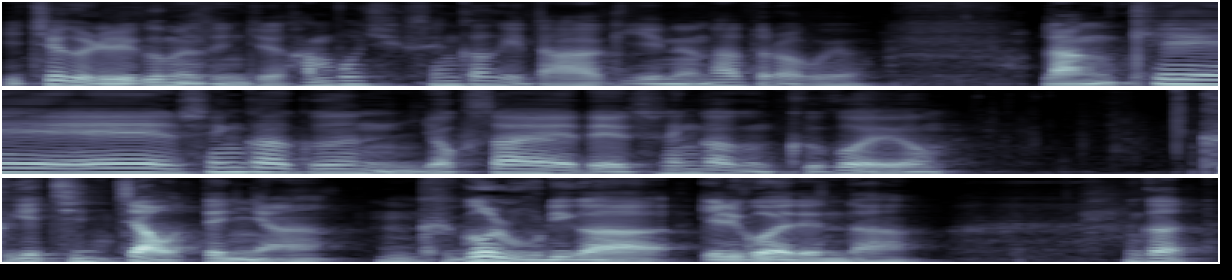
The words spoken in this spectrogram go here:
이 책을 읽으면서 이제 한 번씩 생각이 나기는 하더라고요. 랑케의 생각은 역사에 대해서 생각은 그거예요. 그게 진짜 어땠냐. 그걸 우리가 읽어야 된다. 그러니까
